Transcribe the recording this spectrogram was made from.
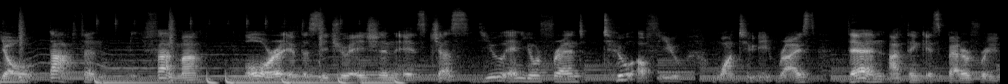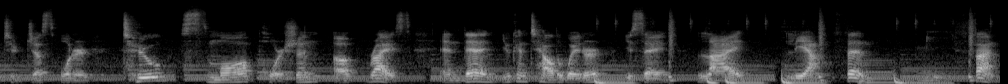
有大份米饭吗？or if the situation is just you and your friend, two of you want to eat rice, then I think it's better for you to just order two small portion of rice. And then you can tell the waiter, you say, 来两份米饭。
